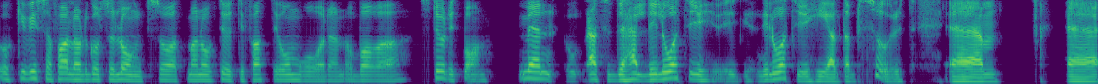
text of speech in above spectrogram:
Och i vissa fall har det gått så långt så att man åkt ut i fattiga områden och bara stulit barn. Men alltså det, här, det, låter, ju, det låter ju helt absurt. Um, Eh,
